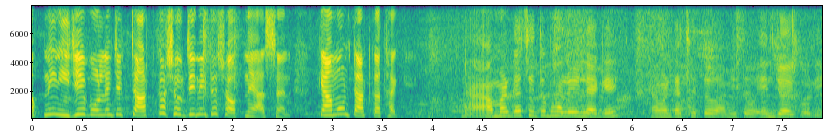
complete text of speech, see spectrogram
আপনি নিজেই বললেন যে টাটকা সবজি নিতে স্বপ্নে আসেন। কেমন টাটকা থাকে? আমার কাছে তো ভালোই লাগে। আমার কাছে তো আমি তো এনজয় করি।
